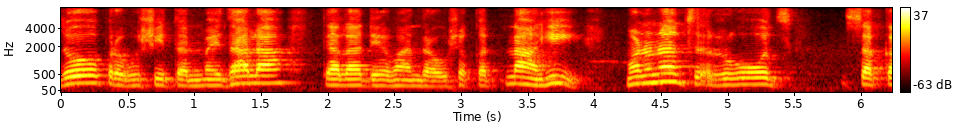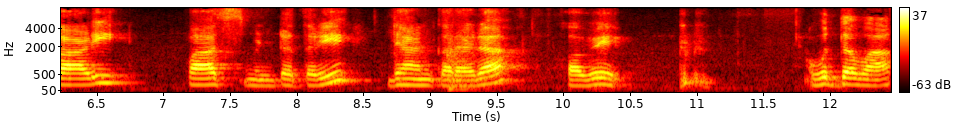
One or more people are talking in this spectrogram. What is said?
जो प्रभूशी तन्मय झाला त्याला देवान राहू शकत नाही. म्हणूनच रोज सकाळी पाच मिनटं तरी ध्यान करायला हवे. उद्धवा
